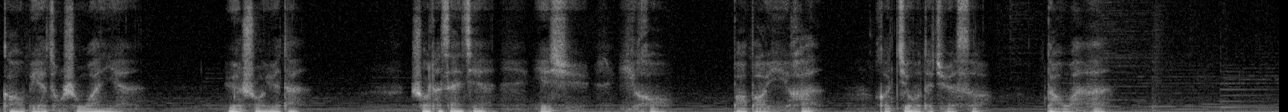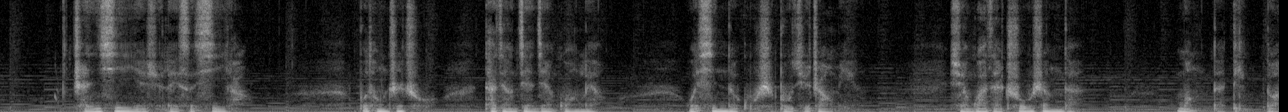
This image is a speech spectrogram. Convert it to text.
告别总是蜿蜒，越说越淡。说了再见，也许以后抱抱遗憾，和旧的角色道晚安。晨曦也许类似夕阳，不同之处。它将渐渐光亮，为新的故事布局照明，悬挂在出生的梦的顶端。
